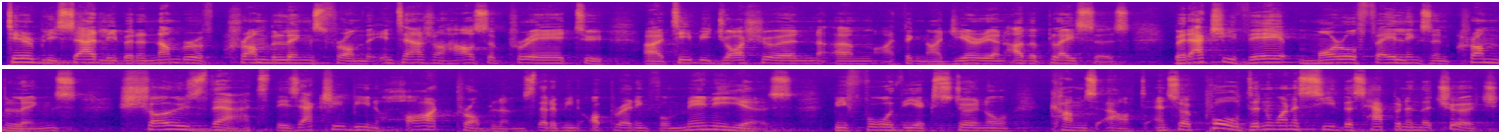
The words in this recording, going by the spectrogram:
terribly sadly, but a number of crumblings from the International House of Prayer to uh, TB Joshua and um, I think Nigeria and other places. But actually, their moral failings and crumblings shows that there's actually been heart problems that have been operating for many years before the external comes out. And so Paul didn't want to see this happen in the church.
